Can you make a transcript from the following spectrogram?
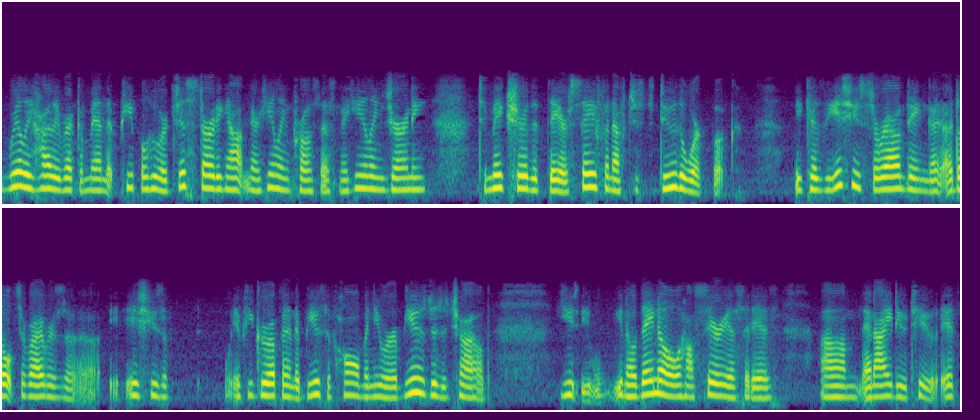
really highly recommend that people who are just starting out in their healing process and their healing journey to make sure that they are safe enough just to do the workbook because the issues surrounding adult survivors uh, issues of if you grew up in an abusive home and you were abused as a child, you you know they know how serious it is, um, and I do too. It's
